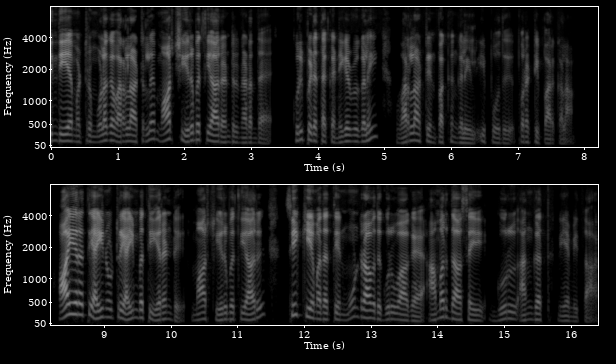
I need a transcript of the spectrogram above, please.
இந்திய மற்றும் உலக வரலாற்றில் மார்ச் இருபத்தி ஆறு அன்று நடந்த குறிப்பிடத்தக்க நிகழ்வுகளை வரலாற்றின் பக்கங்களில் இப்போது புரட்டி பார்க்கலாம். ஆயிரத்தி ஐநூற்றி ஐம்பத்தி இரண்டு மார்ச் இருபத்தி ஆறு சீக்கிய மதத்தின் மூன்றாவது குருவாக அமர்தாஸை குரு அங்கத் நியமித்தார்.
